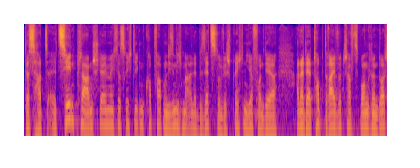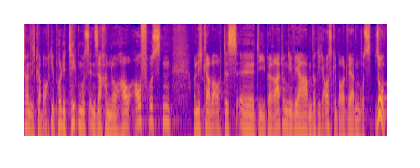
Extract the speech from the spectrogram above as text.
das hat äh, zehn Planstellen, wenn ich das richtig im Kopf habe, und die sind nicht mal alle besetzt. Und wir sprechen hier von der, einer der Top drei Wirtschaftsbranchen in Deutschland. Ich glaube, auch die Politik muss in Sachen Know-how aufrüsten. Und ich glaube auch, dass äh, die Beratung, die wir haben, wirklich ausgebaut werden muss. So,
